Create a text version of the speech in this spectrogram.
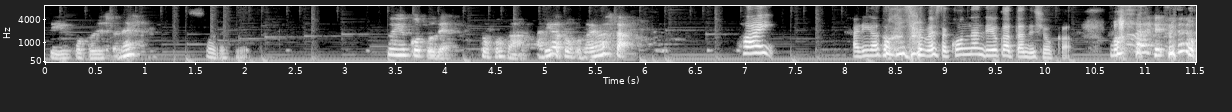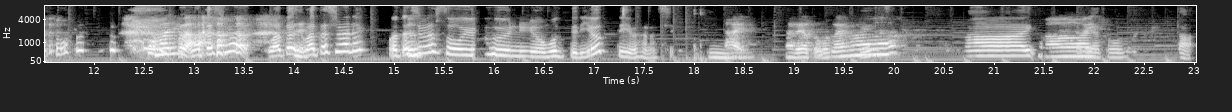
っていうことでしたね。そうですね。ということで、とこさん、ありがとうございました。はい。ありがとうございました。こんなんでよかったんでしょうか。はい。たまには。私は、私はね、私はそういうふうに思ってるよっていう話。うんはい。ありがとうございます。はーい。はーいありが。とうございました。はい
